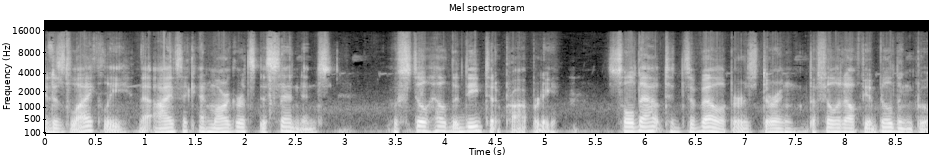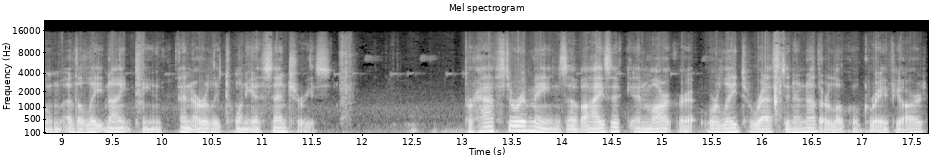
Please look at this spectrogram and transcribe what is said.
It is likely that Isaac and Margaret's descendants, who still held the deed to the property, sold out to developers during the Philadelphia building boom of the late 19th and early 20th centuries. Perhaps the remains of Isaac and Margaret were laid to rest in another local graveyard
